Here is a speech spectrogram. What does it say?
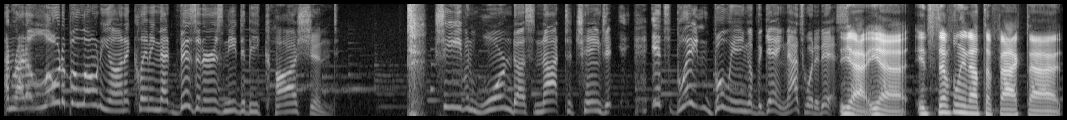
and write a load of baloney on it claiming that visitors need to be cautioned. she even warned us not to change it. It's blatant bullying of the gang, that's what it is. yeah, yeah. It's definitely not the fact that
